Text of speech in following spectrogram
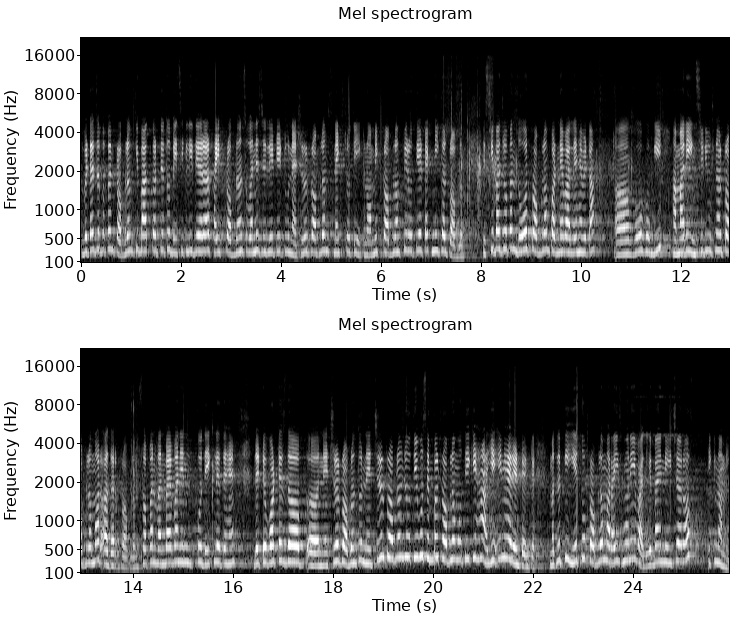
तो बेटा, जब अपन प्रॉब्लम की बात करते हैं तो basically there are five problems one is related to natural problems next होती है इकोनॉमिक प्रॉब्लम फिर होती है टेक्निकल प्रॉब्लम इसके बाद जो अपन दो और प्रॉब्लम पढ़ने वाले हैं बेटा वो होगी हमारी इंस्टीट्यूशनल प्रॉब्लम और अदर प्रॉब्लम सो अपन वन बाय वन इनको देख लेते हैं. That what is the natural problem तो नेचुरल प्रॉब्लम जो होती है, वो सिंपल प्रॉब्लम होती है कि हाँ ये इनहेरेंटेंट है. मतलब कि ये तो प्रॉब्लम अराइज होने वाली है बाय नेचर ऑफ़ इकोनॉमी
